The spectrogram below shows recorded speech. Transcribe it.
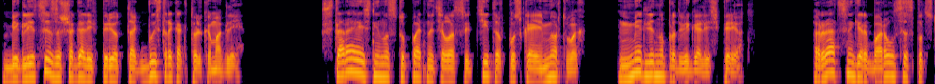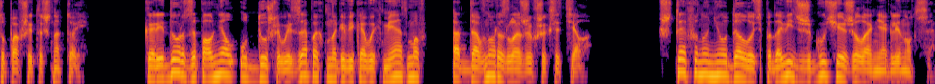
Беглецы зашагали вперед так быстро, как только могли. Стараясь не наступать на тела сеттитов, пуская мертвых, медленно продвигались вперед. Ратцингер боролся с подступавшей тошнотой. Коридор заполнял удушливый запах многовековых миазмов от давно разложившихся тел. Штефану не удалось подавить жгучее желание оглянуться.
